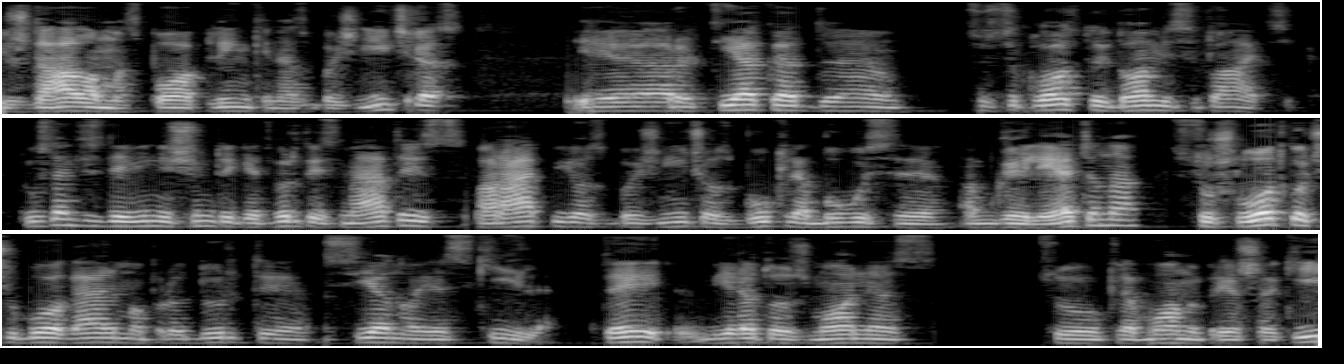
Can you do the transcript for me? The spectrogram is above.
išdalomas po aplinkinės bažnyčias, Ir tie, kad e, susiklosto įdomi situacija. 1904 metais parapijos bažnyčios būklė buvusi apgailėtina, su šluotkočiu buvo galima pradurti sienoje skylę. Tai vietos žmonės su klebonu prieš akį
